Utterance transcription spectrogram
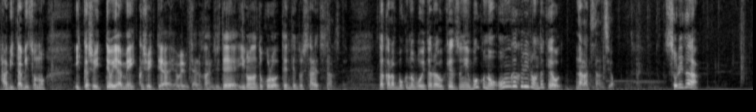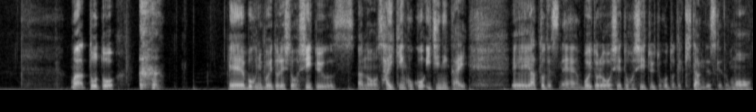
たびたびその一箇所行ってはやめ一箇所行ってはやめみたいな感じでいろんなところを転々とされてたんですね。だから僕のボイトレは受けずに僕の音楽理論だけを習ってたんですよ。それがまあとうとうえー、僕にボイトレしてほしいというあの最近ここ12回、えー、やっとですねボイトレを教えてほしいということで来たんですけども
